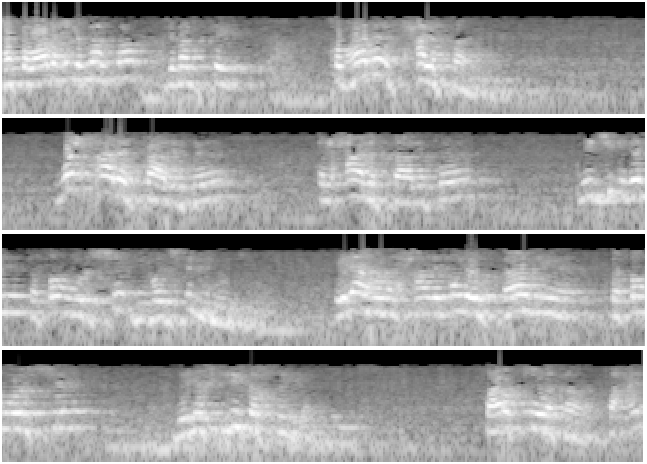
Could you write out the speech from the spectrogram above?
حتى واضح المثال صار؟ جمال السيد. طب هذا الحالة الثانية. والحالة الثالثة الحالة الثالثة نجي إلى تصور الشيء بوجه من وجوه إلى هنا الحالة الأولى والثانية تصور الشيء بنفسه تفصيلا صارت صورة كاملة. صحيح؟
